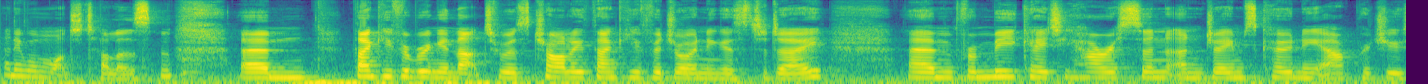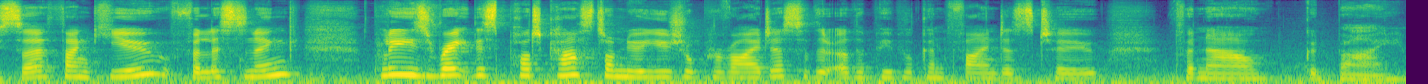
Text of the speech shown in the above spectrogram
Anyone want to tell us? Um, thank you for bringing that to us. Charlie, thank you for joining us today. Um, from me, Katie Harrison, and James Coney, our producer, thank you for listening. Please rate this podcast on your usual provider so that other people can find us too. For now, goodbye.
